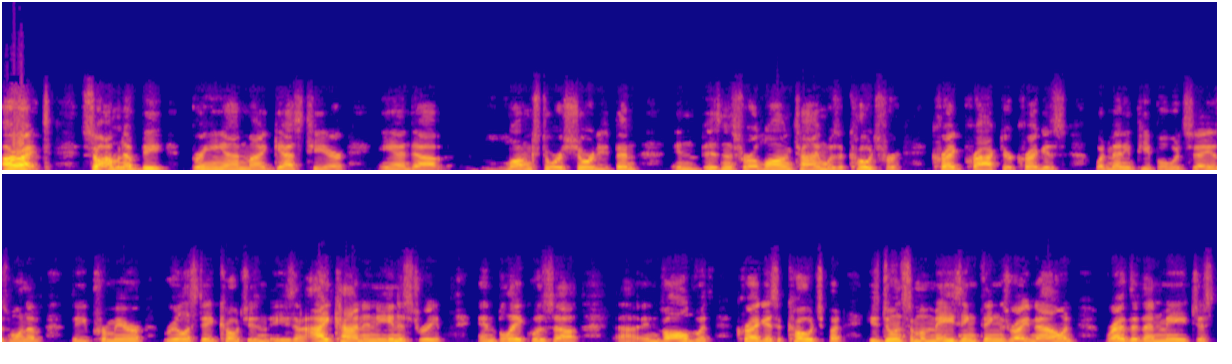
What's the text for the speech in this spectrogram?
All right. So I'm going to be bringing on my guest here. And uh, long story short, he's been in business for a long time, was a coach for Craig Proctor. Craig is what many people would say is one of the premier real estate coaches. He's an icon in the industry. And Blake was uh, uh, involved with Craig as a coach, but he's doing some amazing things right now. And rather than me just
